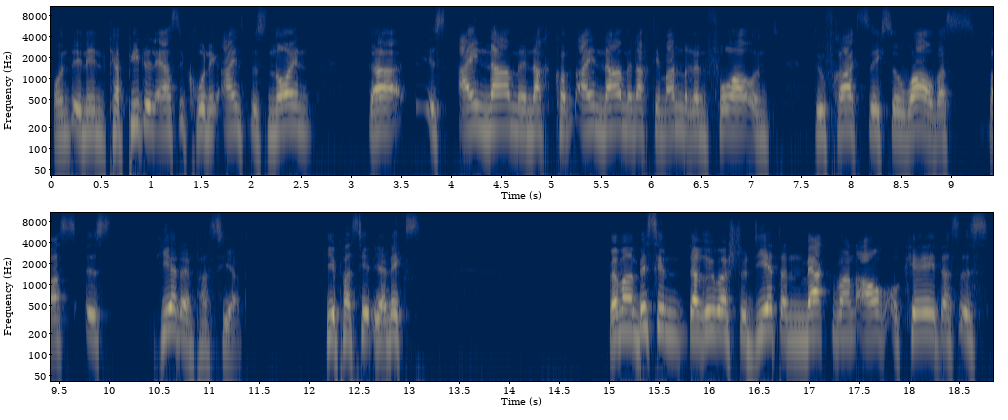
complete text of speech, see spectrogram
und in den Kapiteln 1. Chronik 1 bis 9, da ist ein Name nach, kommt ein Name nach dem anderen vor und du fragst dich so, wow, was, was ist hier denn passiert? Hier passiert ja nichts. Wenn man ein bisschen darüber studiert, dann merkt man auch, okay, das ist,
